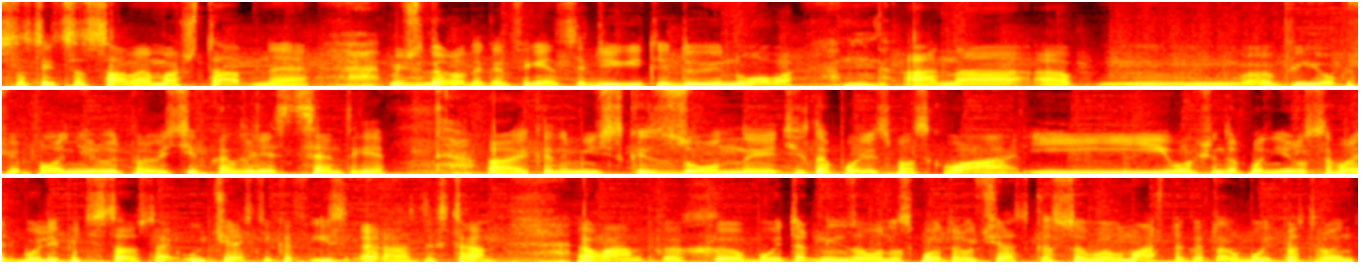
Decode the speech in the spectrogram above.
состоится самая масштабная международная конференция двигателей Дуинова. Она, э, ее вообще планируют провести в Конгресс-центре э, экономической зоны Технополис Москва. И, в общем-то, планируют собрать более 500 участников из разных стран. В рамках будет организован осмотр участка Совелмаш, на котором будет построен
